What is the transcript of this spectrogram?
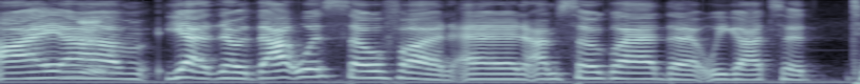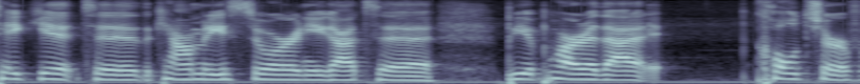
I Yeah. um yeah no that was so fun and I'm so glad that we got to take you to the comedy store and you got to be a part of that culture.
